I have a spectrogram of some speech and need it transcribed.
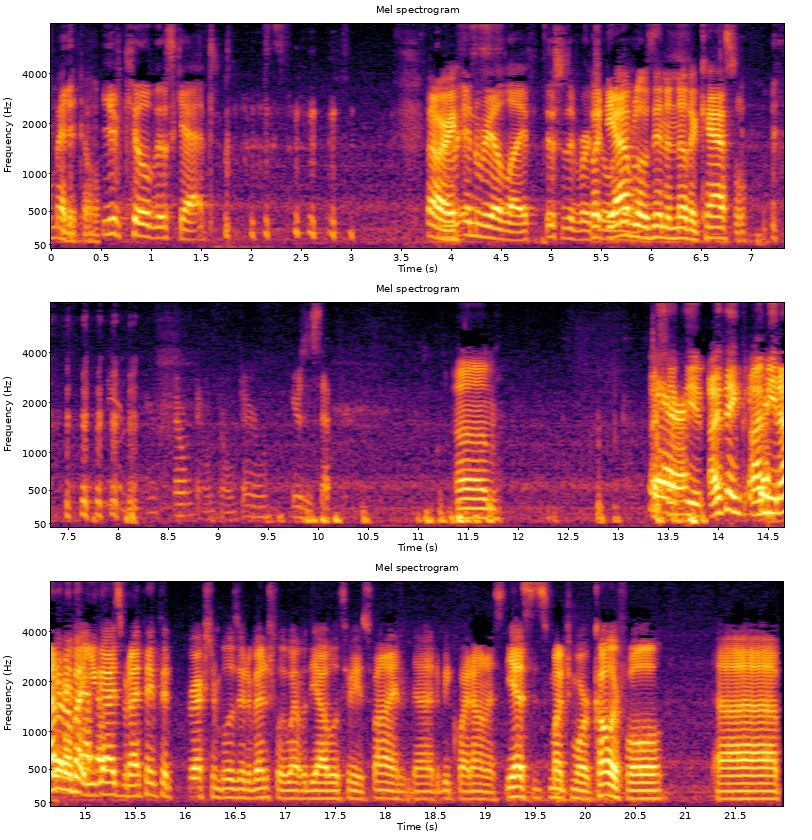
Medito. You've killed this cat. Sorry, In real life, this is a virtual. but Diablo's in another castle. Game. Here's a scepter. Um, I think, the, I think. I mean, I don't know about you guys, but I think the direction Blizzard eventually went with Diablo three is fine. Uh, to be quite honest, yes, it's much more colorful. Uh,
